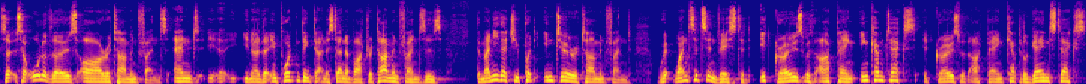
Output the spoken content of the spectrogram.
So, so all of those are retirement funds. And, you know, the important thing to understand about retirement funds is the money that you put into a retirement fund, once it's invested, it grows without paying income tax, it grows without paying capital gains tax,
